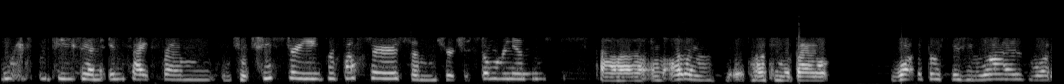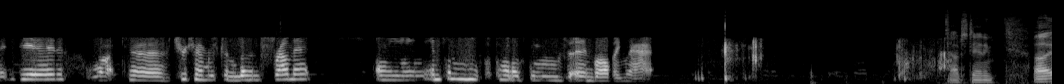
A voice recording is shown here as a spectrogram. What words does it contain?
new expertise and insight from some church history professors, some church historians, uh, and others talking about what the first vision was, what it did, what uh, church members can learn from it, and, and some kind of things involving that. Outstanding. Uh,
